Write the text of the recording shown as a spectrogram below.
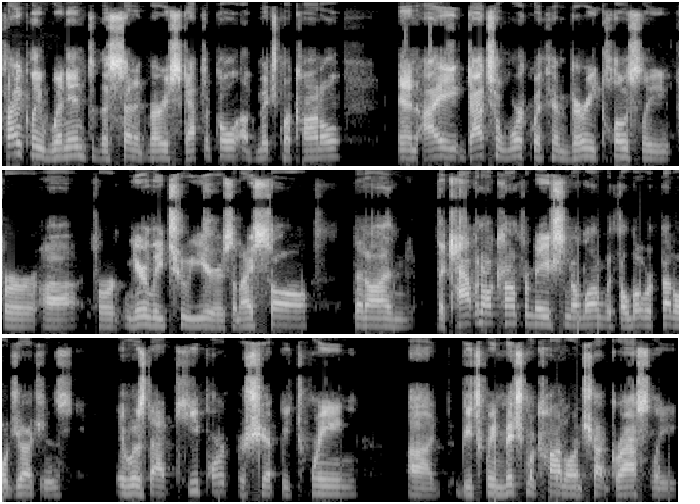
frankly went into the Senate very skeptical of Mitch McConnell, and I got to work with him very closely for uh, for nearly two years. And I saw that on the Kavanaugh confirmation, along with the lower federal judges, it was that key partnership between uh, between Mitch McConnell and Chuck Grassley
